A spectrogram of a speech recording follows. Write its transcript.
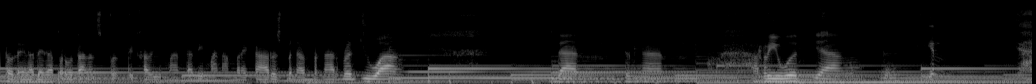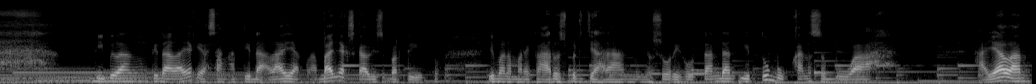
atau daerah-daerah perhutanan seperti Kalimantan di mana mereka harus benar-benar berjuang. Dan dengan reward yang mungkin ya dibilang tidak layak ya sangat tidak layak lah. Banyak sekali seperti itu di mana mereka harus berjalan menyusuri hutan. Dan itu bukan sebuah hayalan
